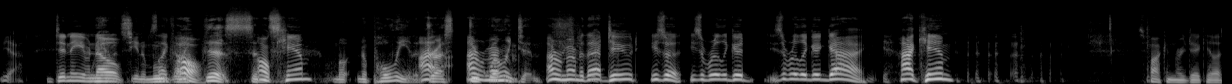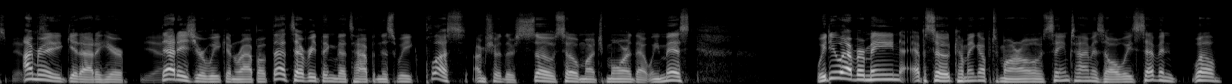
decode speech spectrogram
yeah. didn't even We know seen a move like, like, oh this oh since kim Mo- Napoleon addressed I, Duke remember, Wellington. I remember that dude. He's a he's a really good he's a really good guy. Hi Kim. it's fucking ridiculous. I'm ready to get out of here. Yeah. That is your weekend wrap up. That's everything that's happened this week. Plus, I'm sure there's so so much more that we missed. We do have our main episode coming up tomorrow, same time as always. Seven. Well,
